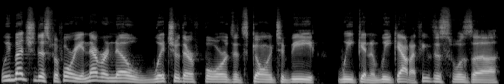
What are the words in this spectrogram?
we mentioned this before. You never know which of their forwards it's going to be week in and week out. I think this was a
